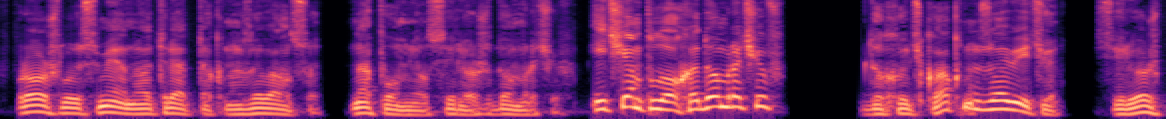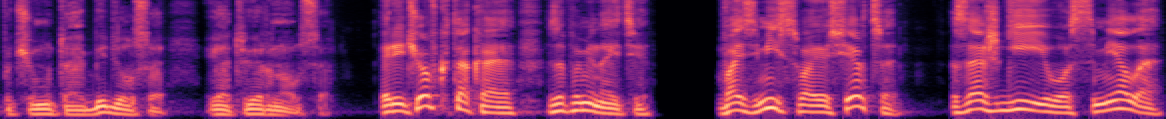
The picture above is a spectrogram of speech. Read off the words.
«В прошлую смену отряд так назывался», — напомнил Сереж Домрачев. «И чем плохо, Домрачев?» «Да хоть как назовите. Сереж почему-то обиделся и отвернулся. Речевка такая, запоминайте. Возьми свое сердце, зажги его смело,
